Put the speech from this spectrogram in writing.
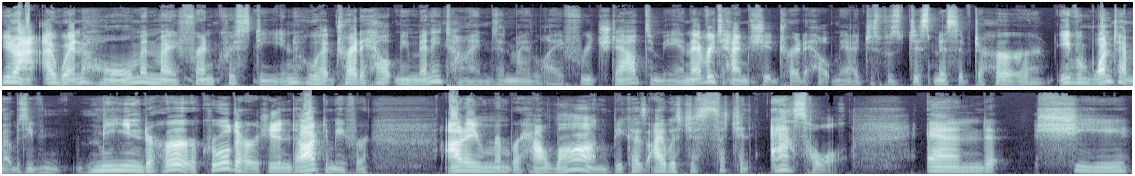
you know, I, I went home and my friend Christine, who had tried to help me many times in my life, reached out to me. And every time she'd try to help me, I just was dismissive to her. Even one time I was even mean to her, cruel to her. She didn't talk to me for I don't even remember how long because I was just such an asshole. And she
